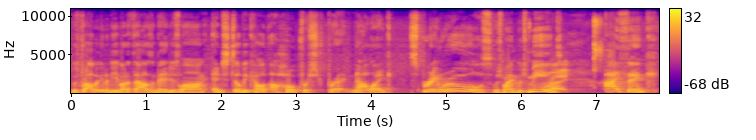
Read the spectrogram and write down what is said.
was probably going to be about a thousand pages long and still be called A Hope for Spring, not like Spring Rules, which, might, which means Right. I think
